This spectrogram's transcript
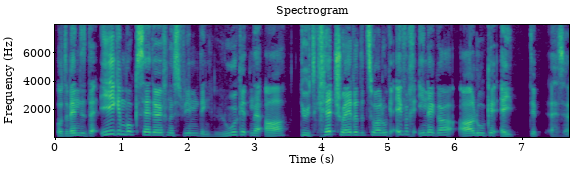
Oder wenn ihr den irgendwo seht, euch ein Stream-Ding, schaut ihn an. Tut keinen Trailer dazu anschauen, einfach reingehen, anschauen. Ey, die, also,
